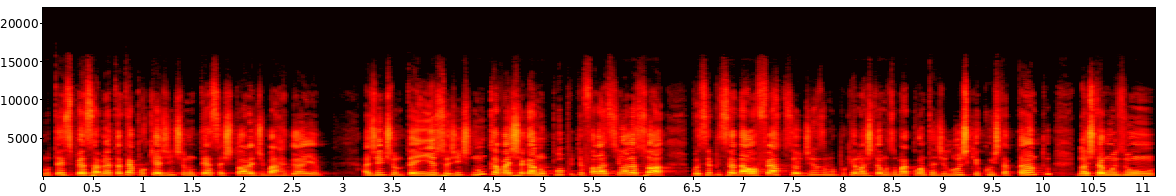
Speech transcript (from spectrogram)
Não tem esse pensamento, até porque a gente não tem essa história de barganha. A gente não tem isso, a gente nunca vai chegar no púlpito e falar assim: olha só, você precisa dar oferta do seu dízimo porque nós temos uma conta de luz que custa tanto, nós temos um,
